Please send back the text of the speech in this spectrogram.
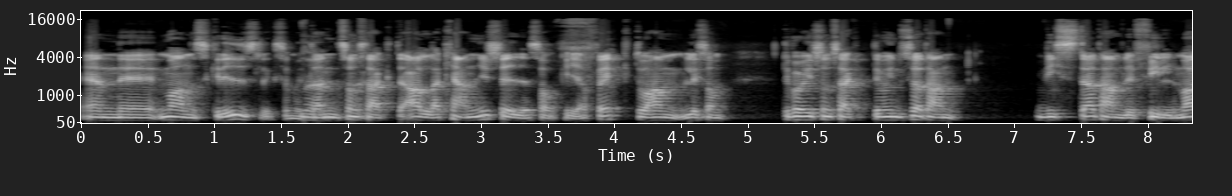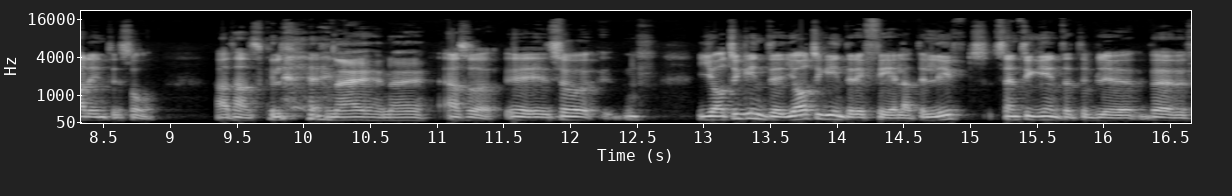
en eh, mansgris. Liksom, utan Nej, som nej. sagt, alla kan ju säga saker i affekt. Och han, liksom, det var ju som sagt, det var inte så att han visste att han blev filmad, inte så. Att han skulle... Nej, nej. Alltså, eh, så jag tycker, inte, jag tycker inte det är fel att det lyfts. Sen tycker jag inte att det blir, behöver...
